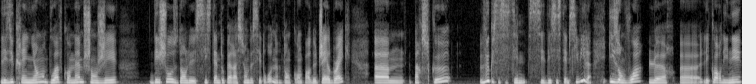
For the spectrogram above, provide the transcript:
les Ukrainiens doivent quand même changer des choses dans le système d'opération de ces drones. Donc, on parle de jailbreak, euh, parce que vu que c'est des systèmes civils, ils envoient leur, euh, les coordonnées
